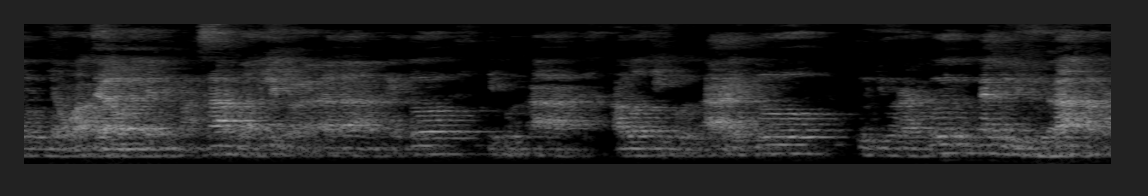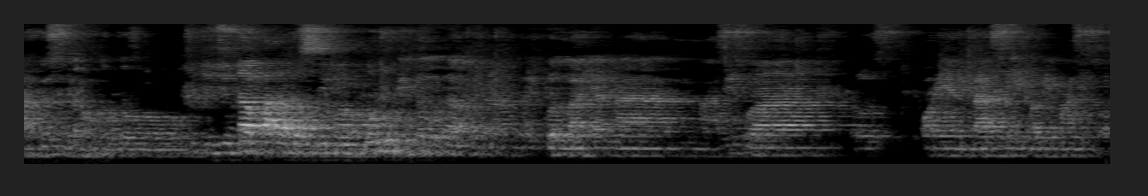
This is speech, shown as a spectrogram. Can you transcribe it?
Pulau Jawa, Jawa. dan Pasar, Bali, Bali. eh, itu tipe A. Kalau tipe A itu 700 eh 7 juta 450 7 juta 450 itu udah udah ikut layanan mahasiswa terus orientasi bagi mahasiswa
